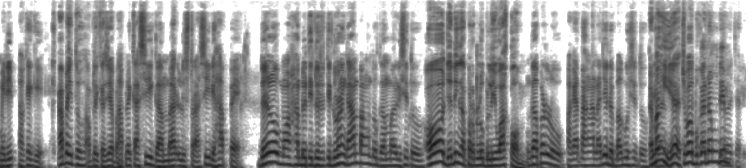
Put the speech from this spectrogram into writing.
Medi pakai G. Apa itu aplikasi apa? Aplikasi gambar ilustrasi di HP. Jadi lo mau ambil tidur-tiduran gampang tuh gambar di situ. Oh, jadi nggak perlu beli Wacom. Nggak perlu, pakai tangan aja udah bagus itu. Emang Dia- iya? Coba buka dong, Dim. coba cari.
